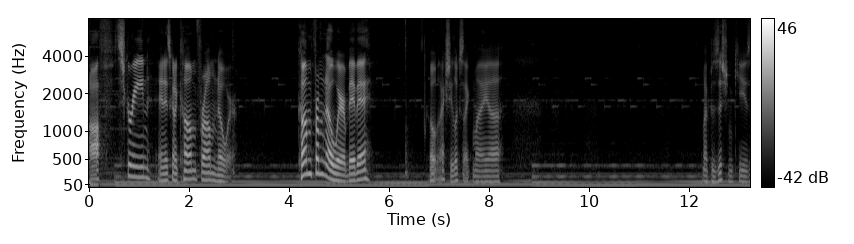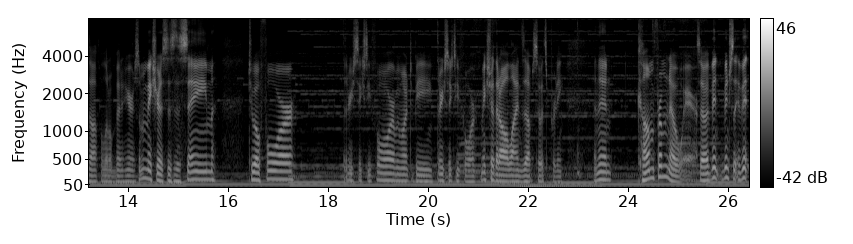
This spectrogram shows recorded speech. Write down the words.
off screen and it's gonna come from nowhere. Come from nowhere, baby. Oh, actually looks like my, uh, my position key is off a little bit here. So I'm gonna make sure this is the same. 204, 364, we want it to be 364. Make sure that all lines up so it's pretty. And then come from nowhere. So eventually, event,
